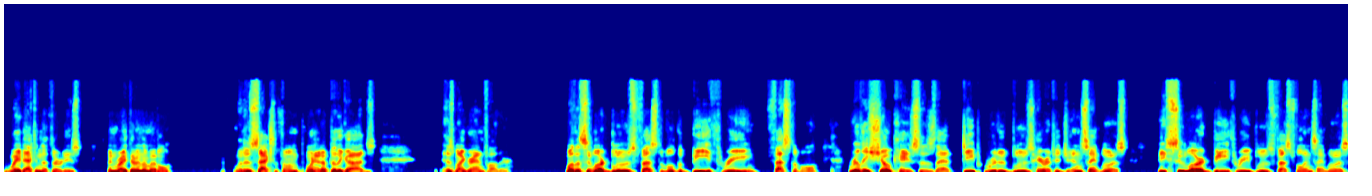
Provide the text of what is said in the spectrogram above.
way back in the 30s. And right there in the middle, with his saxophone pointed up to the gods, is my grandfather. Well, the Soulard Blues Festival, the B3 Festival, really showcases that deep rooted blues heritage in St. Louis. The Soulard B3 Blues Festival in St. Louis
